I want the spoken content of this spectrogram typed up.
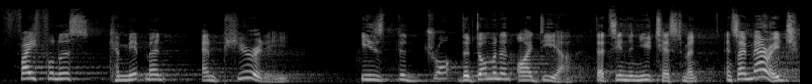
Faithfulness, commitment, and purity is the, the dominant idea that's in the New Testament. And so, marriage,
